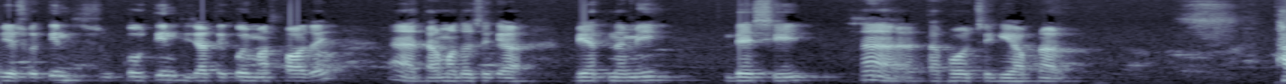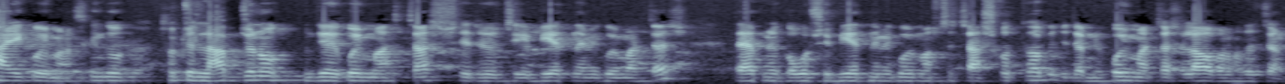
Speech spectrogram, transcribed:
বিশেষ করে তিন তিনটি জাতের কই মাছ পাওয়া যায়। হ্যাঁ তার মধ্যে হচ্ছে গিয়া ভিয়েতনামি, দেশি হ্যাঁ তারপর হচ্ছে গিয়ে আপনার থাই কই মাছ। কিন্তু সবচেয়ে লাভজনক যে কই মাছ চাষ, সেটা হচ্ছে ভিয়েতনামি কই মাছ চাষ। তাই আপনাকে অবশ্যই ভিয়েতনামি কই মাছটা চাষ করতে হবে, যদি আপনি কই মাছ চাষে লাভবান হতে চান।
